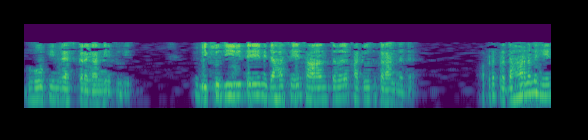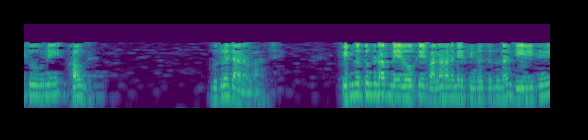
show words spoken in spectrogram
බොහෝ පින් රැස් කරගන්න යුතුයි. වික්ෂු ජීවිතයේ නිදහසේ සාන්තව කටයුතු කරන්නට අපට ප්‍රධානම හේතු උනේ කවුද? බුදුරජාණන් වහන්සේ. පින්නතුන්ට මේ ලෝකේ බණහන මේ පින්නතුන් නම් ජීවිතේ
